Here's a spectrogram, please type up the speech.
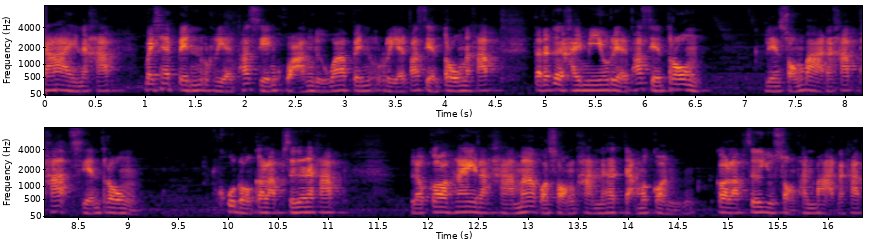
ได้นะครับ ไม่ใช่เป็นเหรียญพระเศียรขวางหรือว่าเป็นเหรียญพระเศียรตรงนะครับ แต่ถ้าเกิดใครมีเหรียญพระเศียรตรง เหรียญ2บาทนะครับ พระเศียรตรงครูโด่งก็รับซื้อนะครับ แล้วก็ให้ราคามากกว่า 2,000นะครับจากเมื่อก่อนก็รับซื้ออยู่ 2,000 บาทนะครับ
